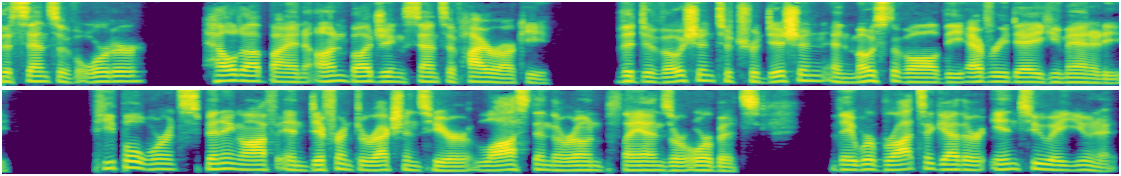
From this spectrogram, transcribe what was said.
the sense of order, held up by an unbudging sense of hierarchy the devotion to tradition, and most of all, the everyday humanity. People weren't spinning off in different directions here, lost in their own plans or orbits. They were brought together into a unit,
